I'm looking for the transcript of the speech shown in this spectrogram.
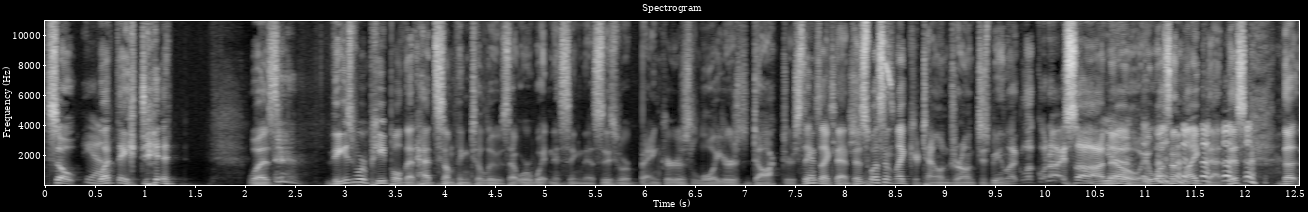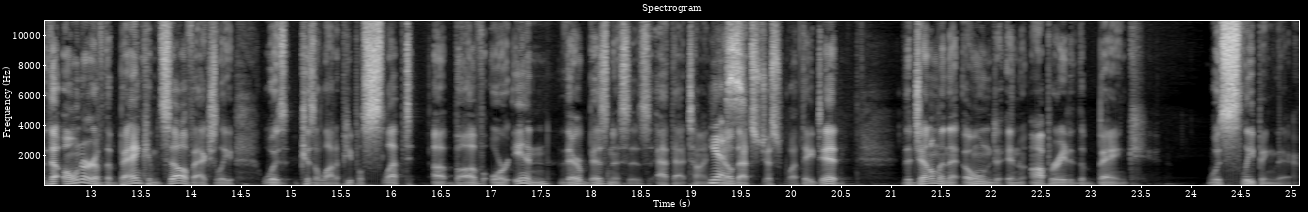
So Yeah. what they did was these were people that had something to lose that were witnessing this. These were bankers, lawyers, doctors, things like that. This wasn't like your town drunk just being like, "Look what I saw." No, it wasn't like that. This the the owner of the bank himself actually was because a lot of people slept above or in their businesses at that time. You know, Yes. that's just what they did. The gentleman that owned and operated the bank was sleeping there,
